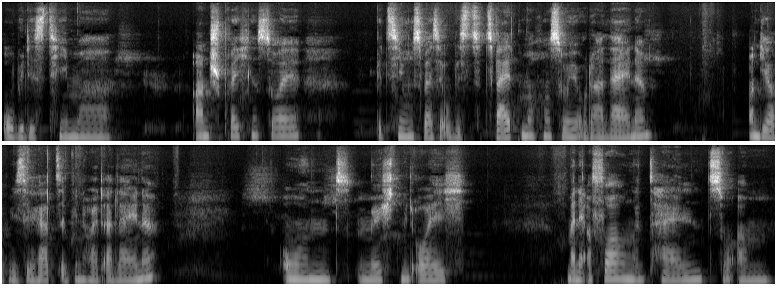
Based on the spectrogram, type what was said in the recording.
ob ich das Thema ansprechen soll, beziehungsweise ob ich es zu zweit machen soll oder alleine. Und ja, wie ihr hört, ich bin heute alleine und möchte mit euch meine Erfahrungen teilen zu einem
